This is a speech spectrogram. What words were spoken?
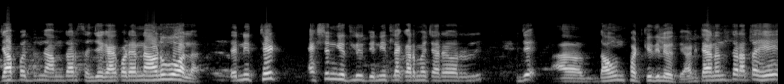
ज्या पद्धतीने आमदार संजय गायकवाड यांना अनुभव आला त्यांनी थेट ऍक्शन घेतली होती. आणि इथल्या कर्मचाऱ्यावर म्हणजे धावून फटके दिले होते. आणि त्यानंतर आता हे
